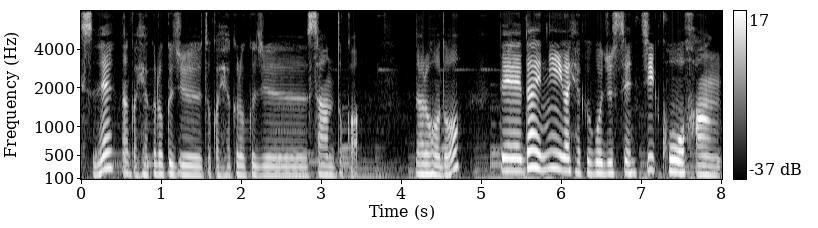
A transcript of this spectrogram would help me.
すね。なんか160とか163とか。なるほど。で、第2位が150センチ後半、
